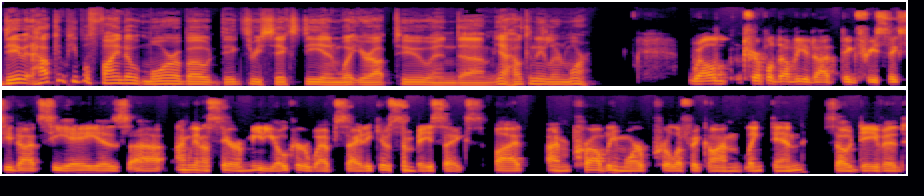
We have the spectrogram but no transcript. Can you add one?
David, how can people find out more about Dig 360 and what you're up to? And um, yeah, how can they learn more? Well, www.dig360.ca is, uh, I'm going to say, a mediocre website. It gives some basics, but I'm probably more prolific on LinkedIn. So David,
